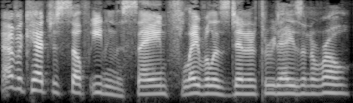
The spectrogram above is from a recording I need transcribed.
Ever catch yourself eating the same flavorless dinner three days in a row?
